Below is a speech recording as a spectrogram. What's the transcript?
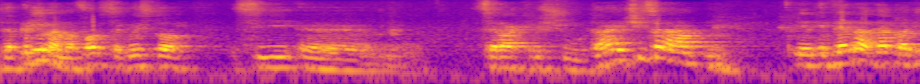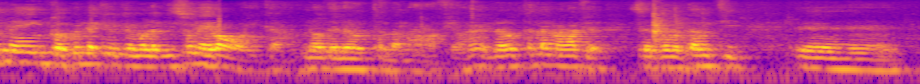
da, prima, ma forse questo si eh, sarà cresciuta e ci sarà e, verrà dato alimento a quella che io chiamo la visione eroica no, della lotta alla mafia. Eh? La lotta alla mafia servono tanti eh,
